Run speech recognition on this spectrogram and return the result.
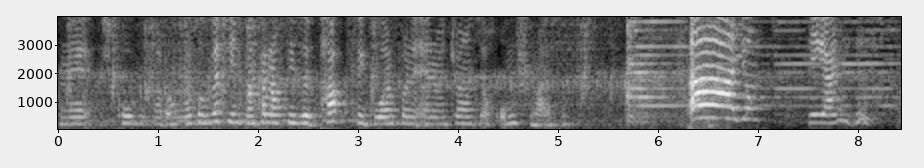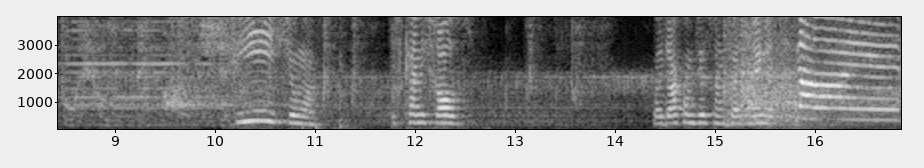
Nee, ich gucke gerade irgendwas. So witzig, man kann auch diese Pappfiguren von den Animatronics auch umschmeißen. Ah, Junge! Digga, dieses Viech, Junge. Ich kann nicht raus. Weil da kommt jetzt dann gleich Menge. Nein!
